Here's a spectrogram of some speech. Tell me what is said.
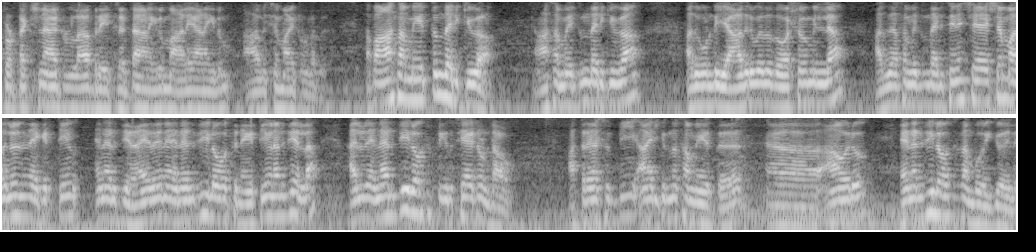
പ്രൊട്ടക്ഷൻ ആയിട്ടുള്ള ബ്രേസ്ലെറ്റ് ആണെങ്കിലും മാലയാണെങ്കിലും ആവശ്യമായിട്ടുള്ളത്. അപ്പോൾ ആ സമയത്തും ധരിക്കുക. ആ സമയത്തും ധരിക്കുക. അതുകൊണ്ട് യാതൊരുവിധ ദോഷവുമില്ല. അത് ആ സമയത്തും ധരിച്ചതിന് ശേഷം അതിലൊരു നെഗറ്റീവ് എനർജി അതായത് എനർജി ലോസ് നെഗറ്റീവ് എനർജി അല്ല അതിലൊരു എനർജി ലോസ് തീർച്ചയായിട്ടും ഉണ്ടാവും. അത്ര അശുദ്ധി ആയിരിക്കുന്ന സമയത്ത് ആ, ആ ഒരു എനർജി ലോസ് സംഭവിക്കും അതിൽ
